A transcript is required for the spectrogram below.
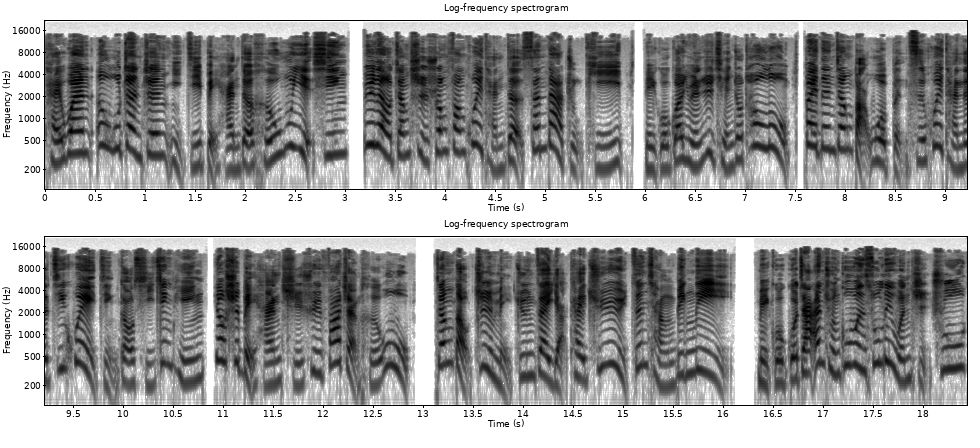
台湾、俄乌战争以及北韩的核武野心，预料将是双方会谈的三大主题。美国官员日前就透露，拜登将把握本次会谈的机会，警告习近平，要是北韩持续发展核武，将导致美军在亚太区域增强兵力。美国国家安全顾问苏利文指出，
